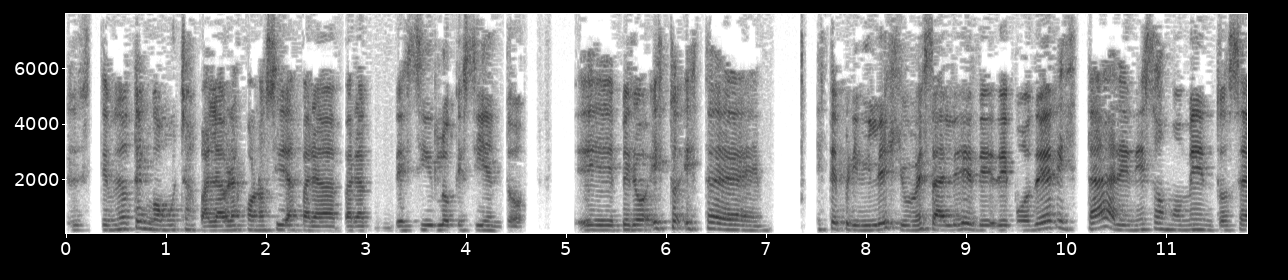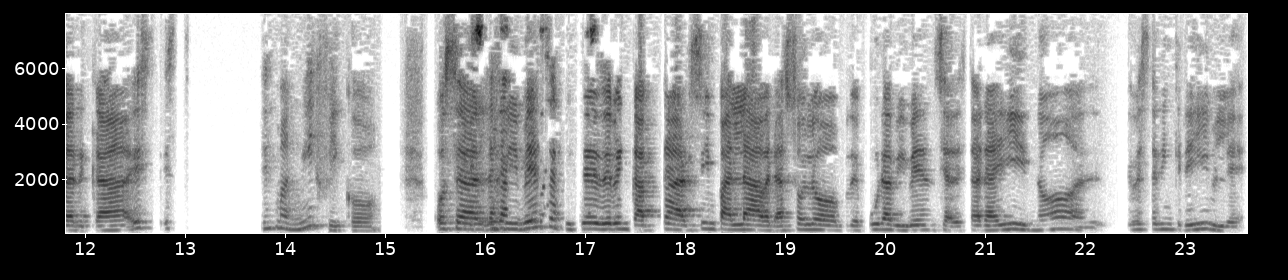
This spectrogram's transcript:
este, no tengo muchas palabras conocidas para, decir lo que siento, eh, pero esto, este, este privilegio me sale de, poder estar en esos momentos cerca, es, es, magnífico. O sea, las vivencias que ustedes deben captar sin palabras, solo de pura vivencia, de estar ahí, ¿no? Debe ser increíble.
